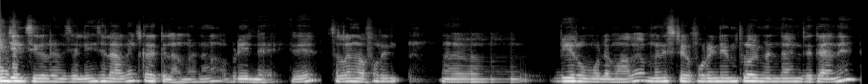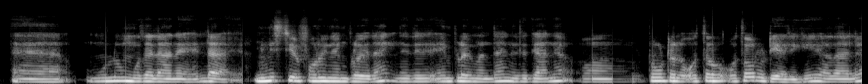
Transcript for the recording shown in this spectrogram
ஏஜென்சிகள்னு சொல்லி சில ஆக்கள் கேட்கலாம். ஆனால் அப்படி இல்லை. இது சொல்லுங்க ஃபாரின் பீரோ மூலமாக மினிஸ்ட்ரி ஆஃப் ஃபாரின் எம்ப்ளாய்மெண்ட் தான் இதுக்கான முழு முதலான இந்த மினிஸ்ட்ரி ஆஃப் ஃபாரின் எம்ப்ளாயி தான் இது எம்ப்ளாய்மெண்ட் தான் இதுக்கான டோட்டல் ஒத்தோ ஒத்தாரிட்டியாக இருக்கு. அதால்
